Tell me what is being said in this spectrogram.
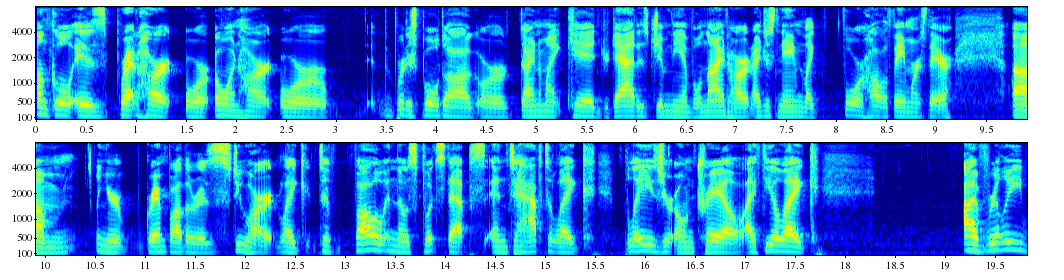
uncle is Bret Hart or Owen Hart or the British Bulldog or Dynamite Kid. Your dad is Jim the Anvil Neidhart. I just named like four Hall of Famers there. Um, and your grandfather is Stu Hart. Like to follow in those footsteps and to have to like blaze your own trail. I feel like I've really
